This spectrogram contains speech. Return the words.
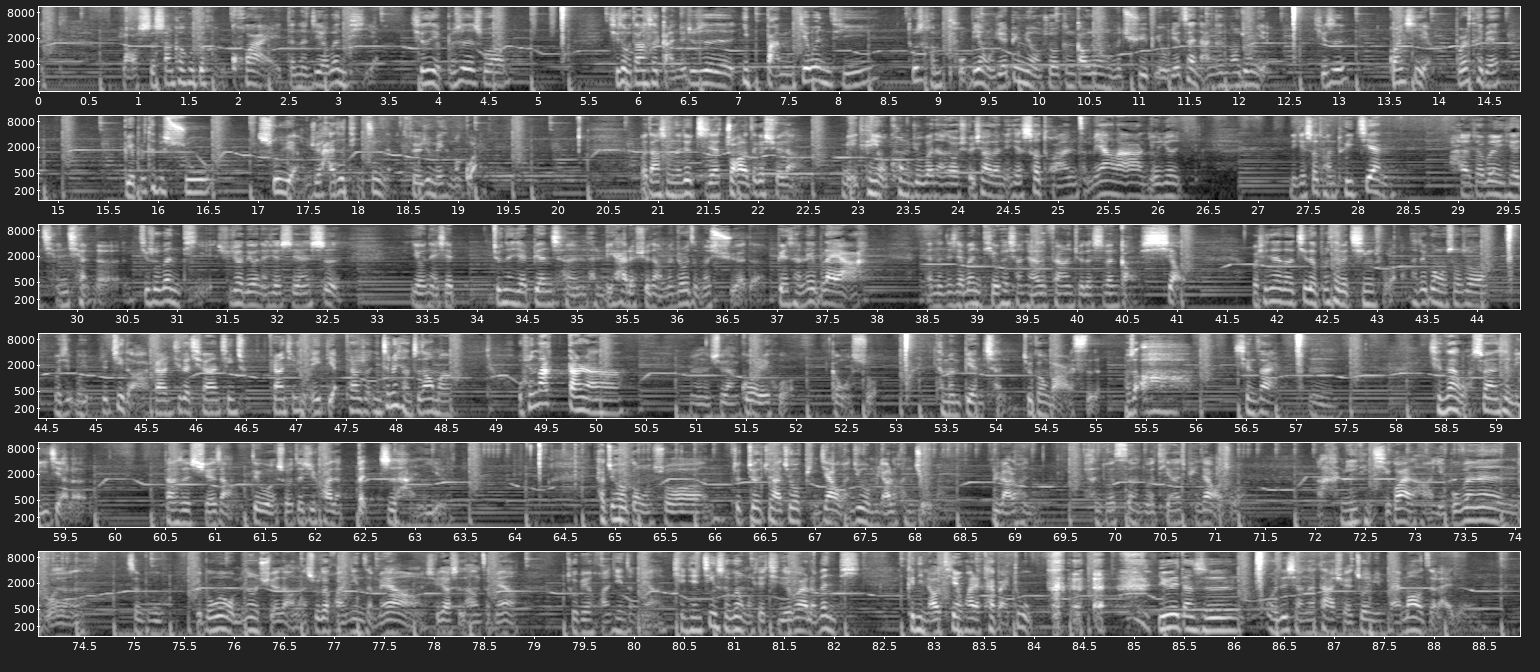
老师上课会不会很快？等等这些问题，其实也不是说，其实我当时感觉就是一般，这些问题都是很普遍。我觉得并没有说跟高中有什么区别。我觉得再难跟高中也，其实关系也不是特别，也不是特别疏疏远。我觉得还是挺近的，所以就没怎么管。我当时呢就直接抓了这个学长，每天有空就问他说学校的哪些社团怎么样啦？有有哪些社团推荐？还有再问一些浅浅的技术问题，学校里有哪些实验室，有哪些就那些编程很厉害的学长们都是怎么学的，编程累不累啊？等等这些问题，我会想起来都非常觉得十分搞笑。我现在都记得不是特别清楚了。他就跟我说说，我就我就记得啊，非常记得非常清楚，非常清楚的一点。他就说：“你真的想知道吗？”我说：“那当然啊。”嗯，学长过了一会儿跟我说：“他们编程就跟玩似的。”我说：“啊，现在，嗯，现在我虽然是理解了，但是学长对我说这句话的本质含义了。他最后跟我说，就就就他最后评价我，就我们聊了很久嘛，就聊了很很多次很多天，他就评价我说。”啊，你挺奇怪的哈，也不问问我，这不也不问我们这种学长呢，宿舍环境怎么样，学校食堂怎么样，周边环境怎么样，天天尽是问我些奇奇怪怪的问题，跟你聊天我还得开百度，因为当时我就想在大学做一名白帽子来着，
